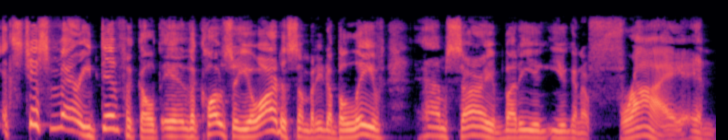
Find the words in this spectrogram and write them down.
It's just very difficult. Eh, the closer you are to somebody to believe I'm sorry buddy you, you're going to fry in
